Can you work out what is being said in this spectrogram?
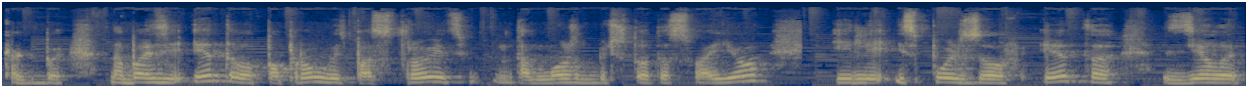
как бы на базе этого попробовать построить, там, может быть, что-то свое, или, использовав это, сделать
